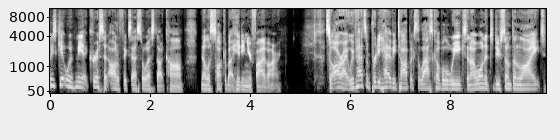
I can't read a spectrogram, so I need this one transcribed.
please get with me at chris at autofixsos.com. Now let's talk about hitting your five iron. So, all right, we've had some pretty heavy topics the last couple of weeks, and I wanted to do something light,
